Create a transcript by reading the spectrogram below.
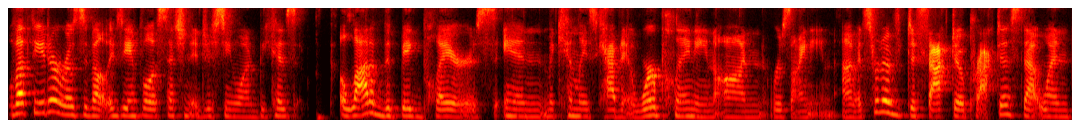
Well, that Theodore Roosevelt example is such an interesting one because a lot of the big players in McKinley's cabinet were planning on resigning. Um, it's sort of de facto practice that when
